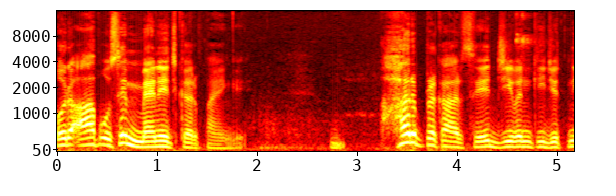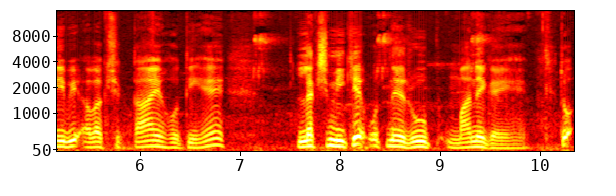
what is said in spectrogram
और आप उसे मैनेज कर पाएँगे। हर प्रकार से जीवन की जितनी भी आवश्यकताएँ होती हैं, लक्ष्मी के उतने रूप माने गए हैं। तो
